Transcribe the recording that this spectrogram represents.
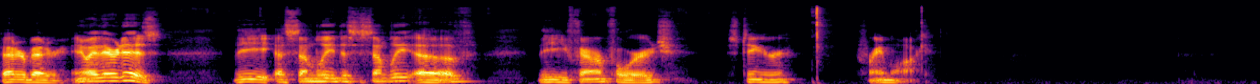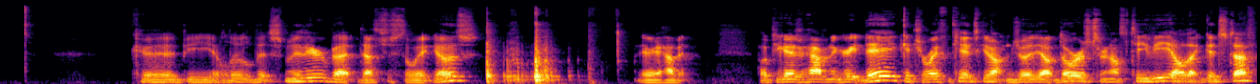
better, better. Anyway, there it is. The assembly, disassembly of the Ferrum Forge Stinger frame lock. Could be a little bit smoother, but that's just the way it goes. There you have it. Hope you guys are having a great day. Get your wife and kids, get out enjoy the outdoors, turn off the TV, all that good stuff.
